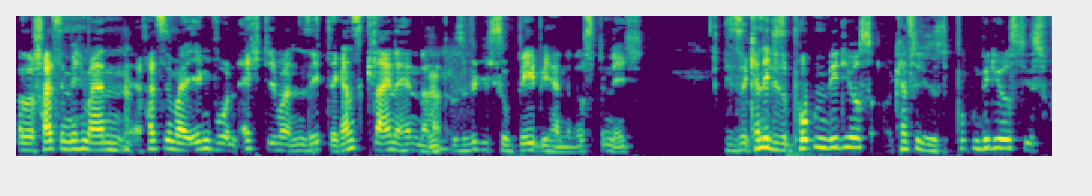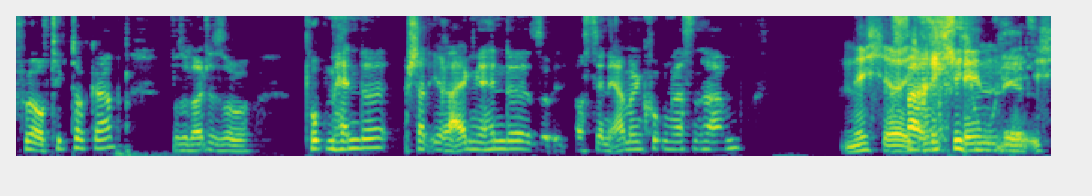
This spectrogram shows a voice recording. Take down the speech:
Also falls ihr mich mal, in, falls ihr mal irgendwo in echt jemanden seht, der ganz kleine Hände hat, also wirklich so Babyhände, das bin ich. Diese, kennt ihr diese Puppenvideos? Kennst du diese Puppenvideos, die es früher auf TikTok gab? Wo so Leute so Puppenhände statt ihre eigenen Hände so aus den Ärmeln gucken lassen haben? Nicht, Das äh, war ich muss richtig gestehen, weird. ich,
